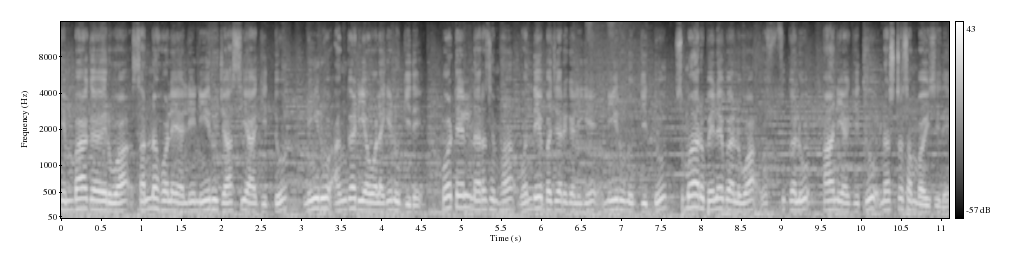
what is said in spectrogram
ಹಿಂಭಾಗವಿರುವ ಸಣ್ಣ ಹೊಳೆಯಲ್ಲಿ ನೀರು ಜಾಸ್ತಿಯಾಗಿದ್ದು ನೀರು ಅಂಗಡಿಯ ಒಳಗೆ ನುಗ್ಗಿದೆ. ಹೋಟೆಲ್ ನರಸಿಂಹ ಒಂದೇ ಬಜಾರ್ಗಳಿಗೆ ನೀರು ನುಗ್ಗಿದ್ದು ಸುಮಾರು ಬೆಲೆ ಬಾಳುವ ವಸ್ತುಗಳು ಹಾನಿಯಾಗಿದ್ದು ನಷ್ಟ ಸಂಭವಿಸಿದೆ.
